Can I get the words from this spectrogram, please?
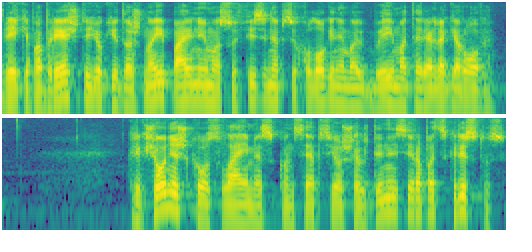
reikia pabrėžti, jog ji dažnai painiojama su fizinė, psichologinė bei materialia gerove. Krikščioniškos laimės koncepcijos šaltinis yra pats Kristus,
